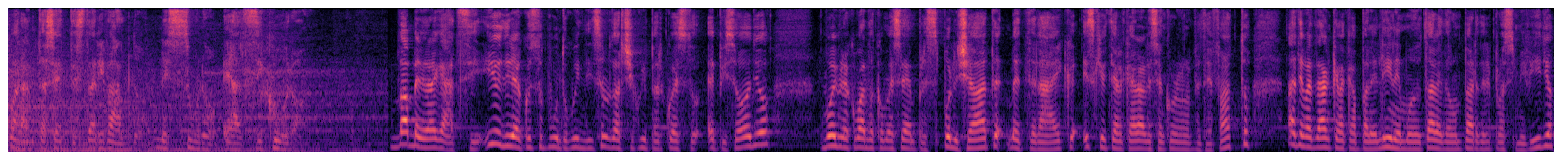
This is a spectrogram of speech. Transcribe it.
...47 sta arrivando, nessuno è al sicuro. Va bene ragazzi, io direi a questo punto quindi di salutarci qui per questo episodio. Voi mi raccomando come sempre spolliciate, mettete like, iscrivetevi al canale se ancora non l'avete fatto, attivate anche la campanellina in modo tale da non perdere i prossimi video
